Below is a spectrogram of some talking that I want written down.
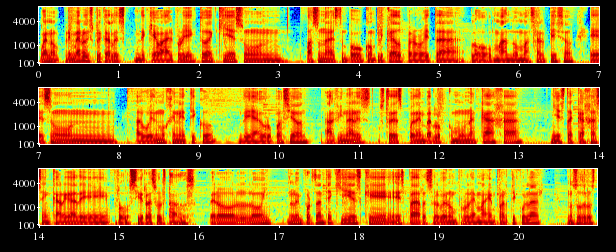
Bueno, primero explicarles de qué va. El proyecto aquí es un va a sonar esto un poco complicado, pero ahorita lo mando más al piso. Es un algoritmo genético de agrupación. Al final ustedes pueden verlo como una caja y esta caja se encarga de producir resultados. Pero lo, lo importante aquí es que es para resolver un problema en particular. Nosotros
